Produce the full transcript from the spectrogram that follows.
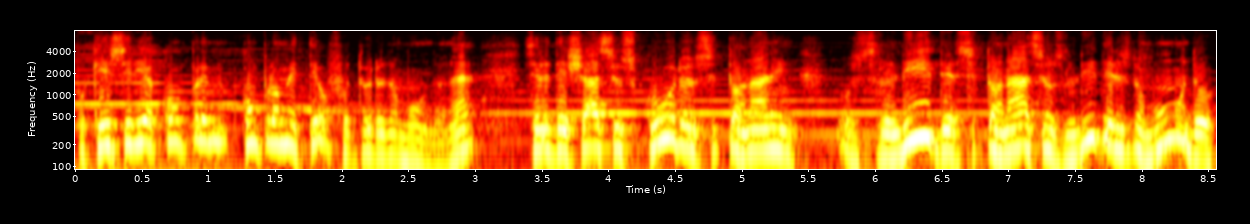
porque isso iria comprometer o futuro do mundo, né? Se ele deixasse os curos se tornarem os líderes, se tornassem os líderes do mundo,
